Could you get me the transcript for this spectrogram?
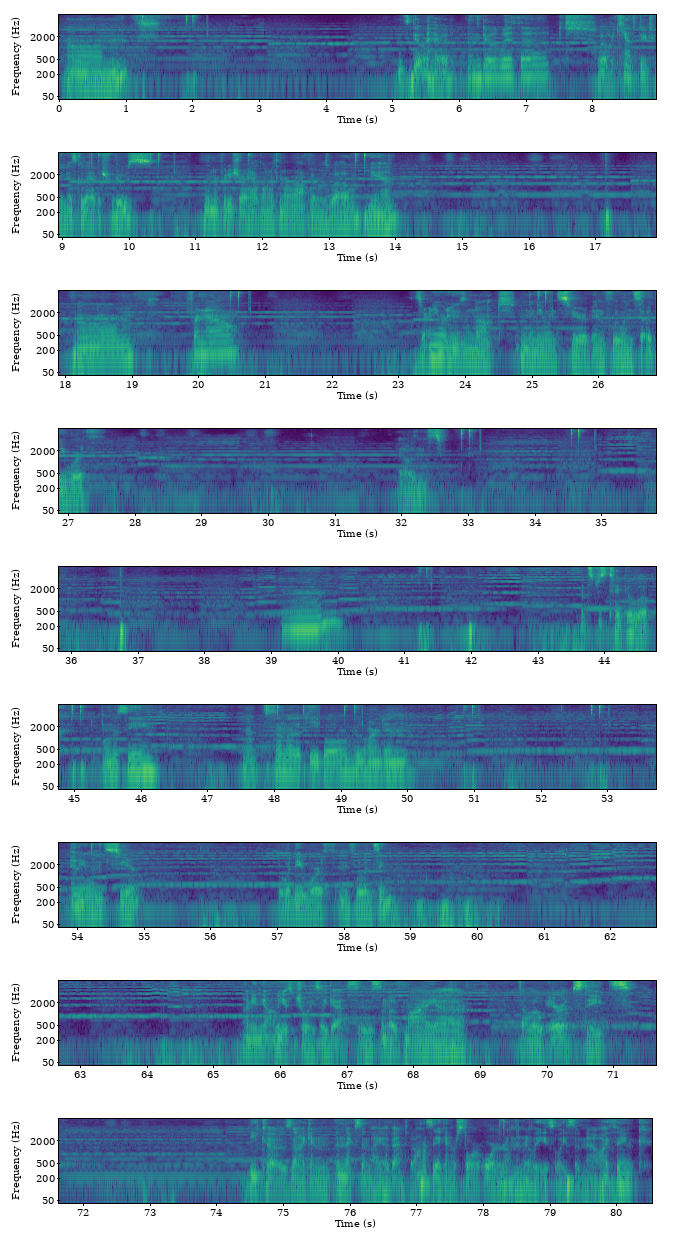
Um, let's go ahead and go with, uh, oh, I can't do Tunis because I have a truce. And I'm pretty sure I have one with Morocco as well. Yeah. Um, for now, is there anyone who's not in anyone's sphere of influence that would be worth? That wasn't. Hmm. Let's just take a look. Diplomacy. At some of the people who aren't in anyone's sphere, but would be worth influencing. I mean, the obvious choice, I guess, is some of my uh, fellow Arab states. Because then I can annex them by event, but honestly, I can restore order on them really easily, so no, I think.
